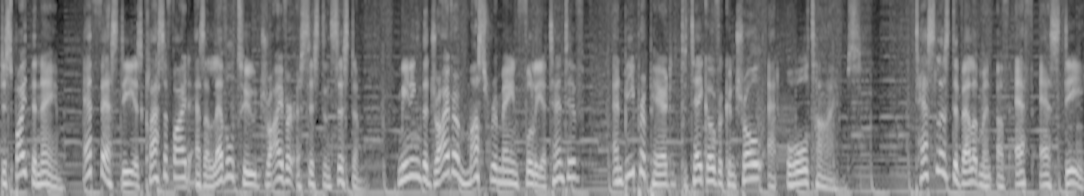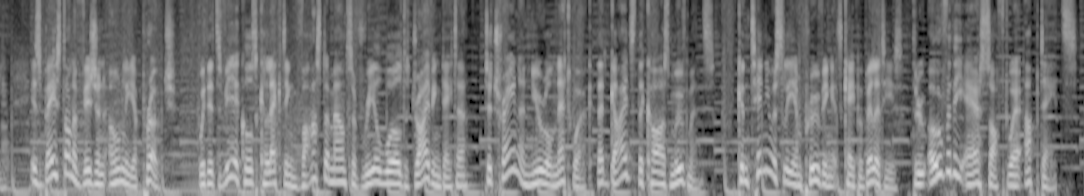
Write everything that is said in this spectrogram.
Despite the name, FSD is classified as a Level 2 driver assistance system, meaning the driver must remain fully attentive and be prepared to take over control at all times. Tesla's development of FSD is based on a vision-only approach, with its vehicles collecting vast amounts of real-world driving data to train a neural network that guides the car's movements, continuously improving its capabilities through over-the-air software updates.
